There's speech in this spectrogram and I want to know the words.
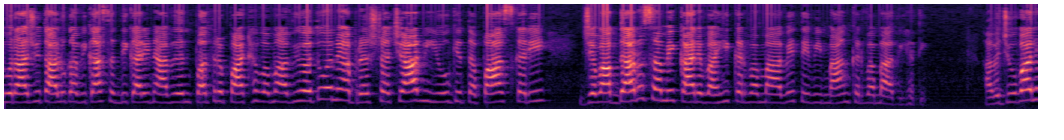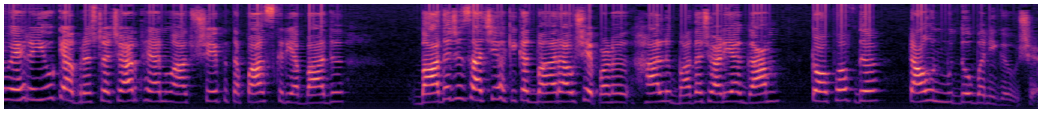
ધોરાજી તાલુકા વિકાસ અધિકારીને આવેદનપત્ર પાઠવવામાં આવ્યું હતું અને આ ભ્રષ્ટાચારની યોગ્ય તપાસ કરી જવાબદારો સામે કાર્યવાહી કરવામાં આવે તેવી માંગ કરવામાં આવી હતી. હવે જોવાનું એ રહ્યું કે આ ભ્રષ્ટાચાર થયાનો આક્ષેપ તપાસ કર્યા બાદ બાદ જ સાચી હકીકત બહાર આવશે, પણ હાલ ભાદાચાળિયા ગામ ટોપ ઓફ ધ ટાઉન મુદ્દો બની ગયું છે.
